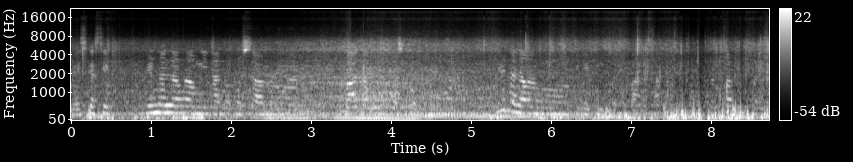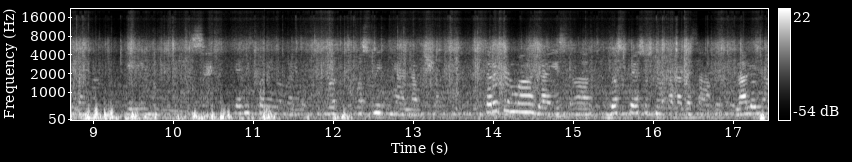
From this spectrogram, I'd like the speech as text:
guys. Kasi yun na lang ang inano ko sa mga bata kong customer na yun na lang ang pinipiso ko para sa kanila. Para makabili pa rin sila ng candies. Candies pa rin naman yun. Mas, mas sweet nga lang siya. Pero ito mga guys, ah, dos pesos na talaga sa akin. Lalo na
